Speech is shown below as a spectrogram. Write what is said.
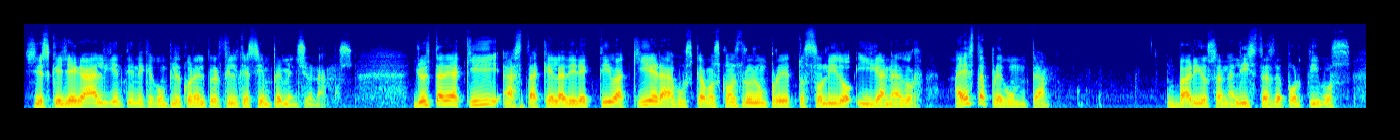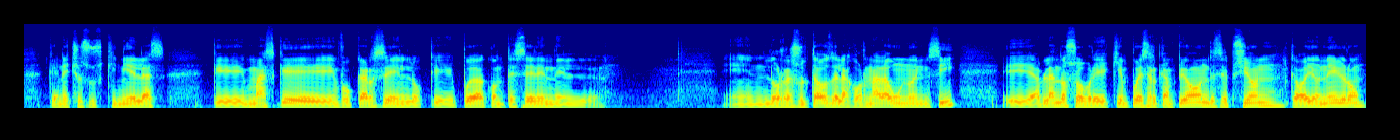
Si es que llega alguien, tiene que cumplir con el perfil que siempre mencionamos. Yo estaré aquí hasta que la directiva quiera. Buscamos construir un proyecto sólido y ganador. A esta pregunta, varios analistas deportivos que han hecho sus quinielas, que más que enfocarse en lo que pueda acontecer en, el, en los resultados de la jornada 1 en sí, eh, hablando sobre quién puede ser campeón, decepción, caballo negro,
